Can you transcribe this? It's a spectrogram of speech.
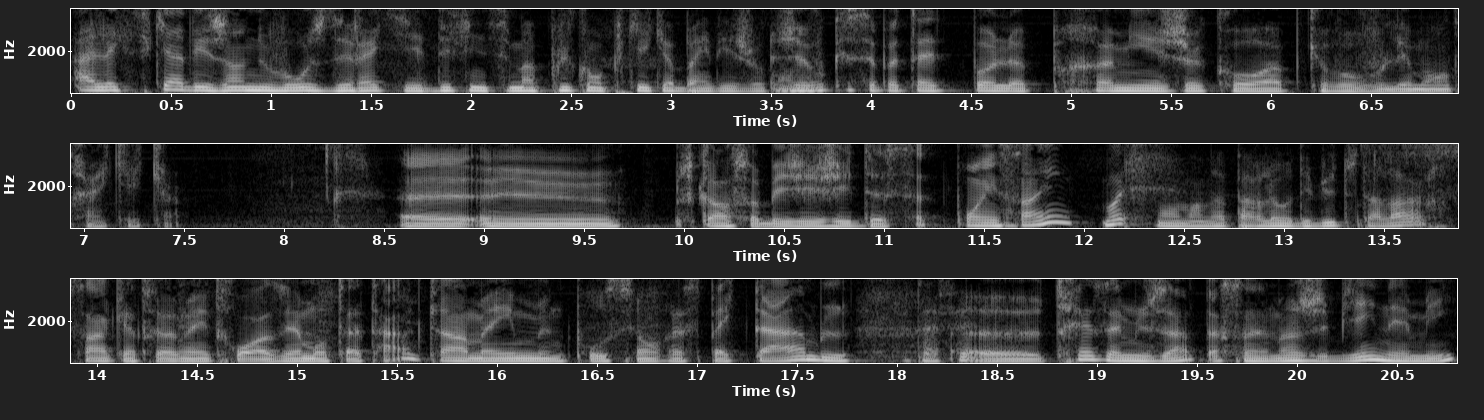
à l'expliquer à des gens nouveaux, je dirais qu'il est définitivement plus compliqué que bien des jeux. J'avoue que c'est peut-être pas le premier jeu coop que vous voulez montrer à quelqu'un. Euh, score sur BGG de 7.5. Oui, on en a parlé au début tout à l'heure. 183e au total, quand même une position respectable. Tout à fait. Euh, très amusant. Personnellement, j'ai bien aimé.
